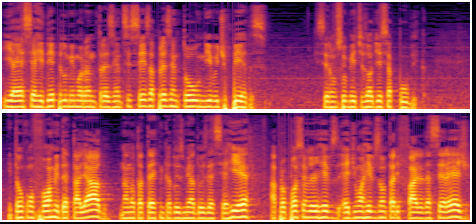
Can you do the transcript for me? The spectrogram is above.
e a SRD, pelo memorando 306, apresentou o nível de perdas que serão submetidas à audiência pública. Então, conforme detalhado na nota técnica 262 da SRE, a proposta é de uma revisão tarifária da Cerege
